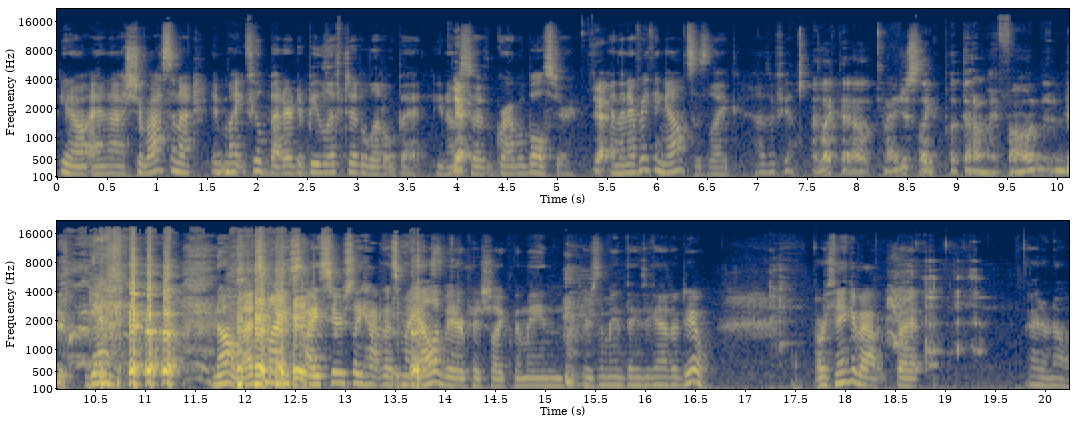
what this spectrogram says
You know, and uh, Shavasana, it might feel better to be lifted a little bit. You know, so grab a bolster. Yeah. And then everything else is like, how does it feel? I like that. Can I just like put that on my phone and be like, Yeah. No, that's my. I seriously have that's my elevator pitch. Like the main. Here's the main things you got to do, or think about. But I don't know.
